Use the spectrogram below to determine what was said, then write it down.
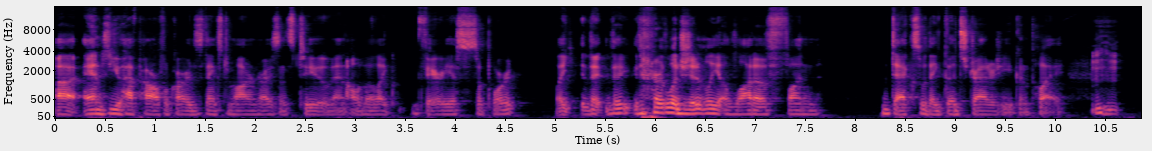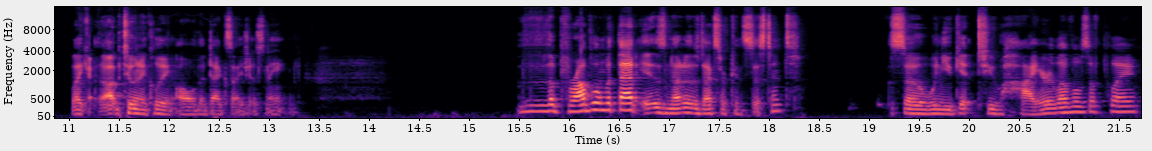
Uh, and you have powerful cards thanks to Modern Horizons 2 and all the like various support. Like there, there are legitimately a lot of fun decks with a good strategy you can play. hmm Like up to and including all the decks I just named. The problem with that is none of those decks are consistent. So when you get to higher levels of play,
